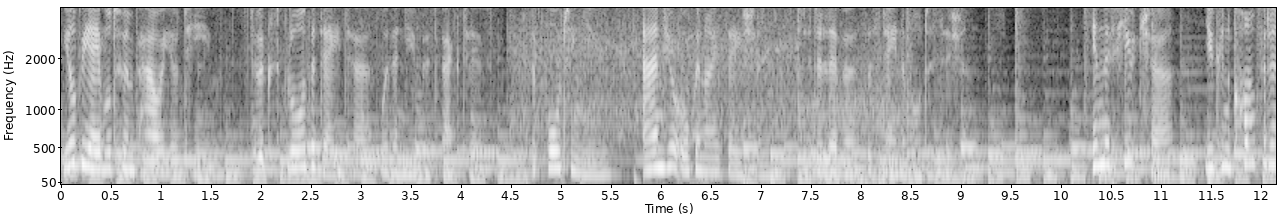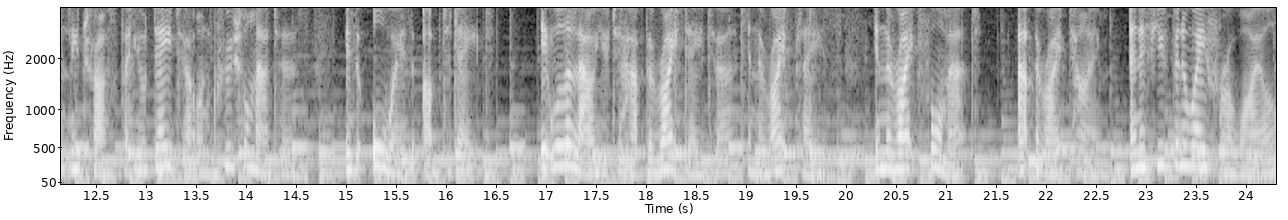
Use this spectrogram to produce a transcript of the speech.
You'll be able to empower your team to explore the data with a new perspective, supporting you and your organisation to deliver sustainable decisions. In the future, you can confidently trust that your data on crucial matters is always up to date. It will allow you to have the right data in the right place, in the right format, at the right time. And if you've been away for a while,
